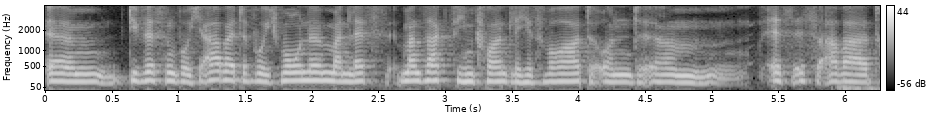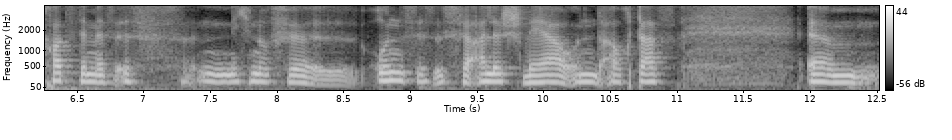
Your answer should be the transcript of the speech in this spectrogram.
ähm, die wissen, wo ich arbeite, wo ich wohne. Man lässt, man sagt sich ein freundliches Wort und ähm, es ist aber trotzdem, es ist nicht nur für uns, es ist für alle schwer und auch das, ähm,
